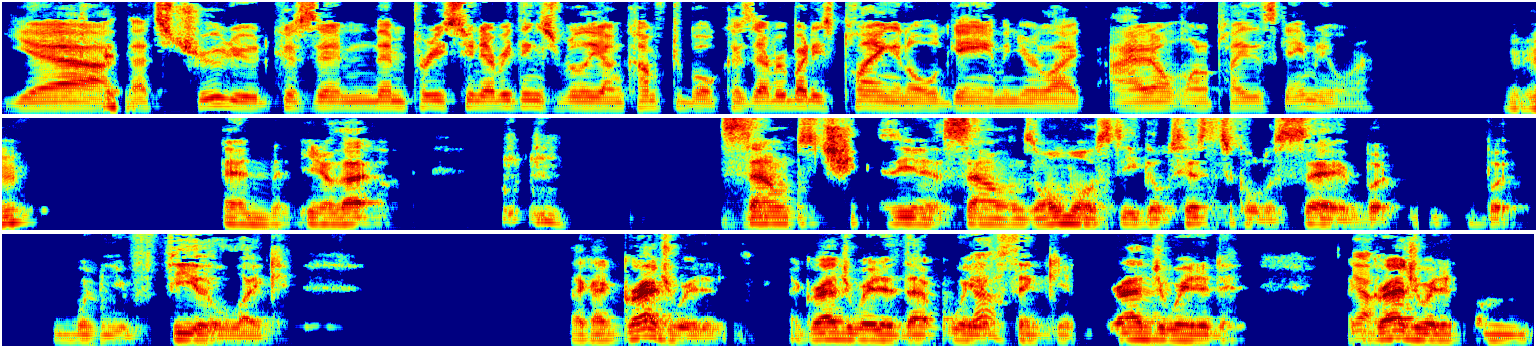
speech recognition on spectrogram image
Yeah, that's true, dude. Because then then pretty soon everything's really uncomfortable because everybody's playing an old game, and you're like, I don't want to play this game anymore. Mm-hmm. And you know that sounds cheesy and it sounds almost egotistical to say, but but when you feel like like I graduated, I graduated that way yeah. of thinking. Graduated, yeah. I graduated from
